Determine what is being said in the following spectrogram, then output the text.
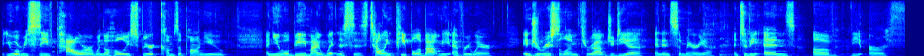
But you will receive power when the Holy Spirit comes upon you, and you will be my witnesses, telling people about me everywhere in Jerusalem, throughout Judea, and in Samaria, and to the ends of the earth.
